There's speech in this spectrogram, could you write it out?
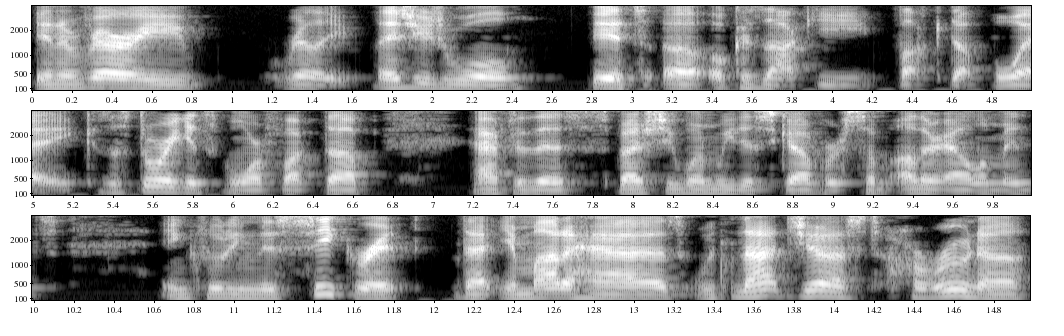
in a very, really, as usual, it's a Okazaki fucked up way. Because the story gets more fucked up after this, especially when we discover some other elements, including this secret that Yamada has with not just Haruna,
